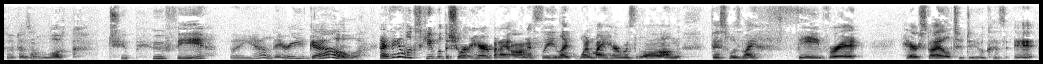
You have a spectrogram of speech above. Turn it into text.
so it doesn't look too poofy. But yeah, there you go. And I think it looks cute with the short hair, but I honestly, like when my hair was long, this was my favorite hairstyle to do because it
